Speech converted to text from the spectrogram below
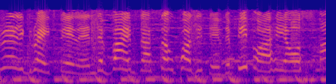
Really great feeling. The vibes are so positive. The people are here all smiling.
